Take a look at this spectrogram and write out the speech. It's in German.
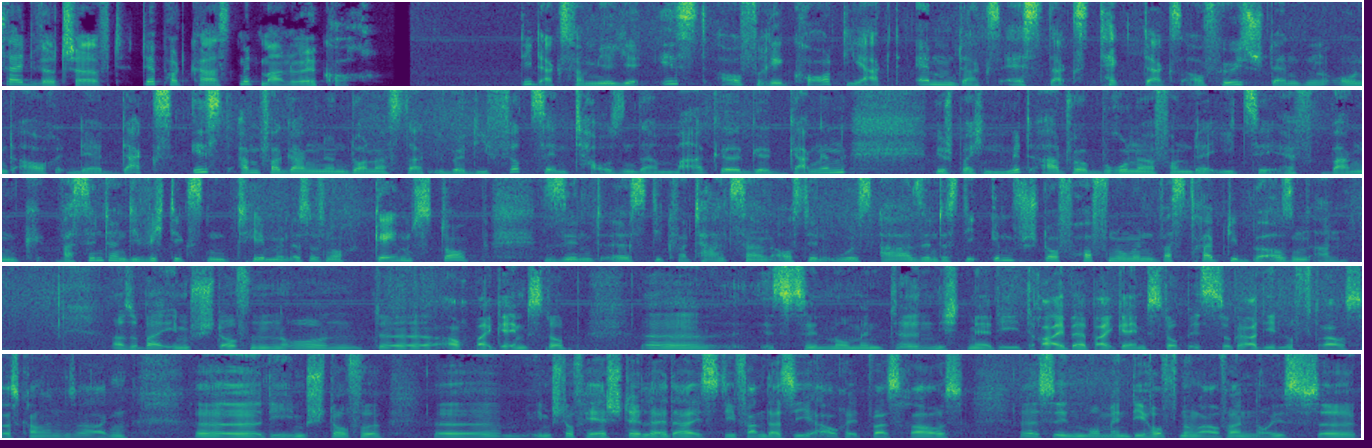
Inside Wirtschaft, der Podcast mit Manuel Koch. Die DAX-Familie ist auf Rekordjagd. MDAX, SDAX, TechDAX auf Höchstständen und auch der DAX ist am vergangenen Donnerstag über die 14.000er Marke gegangen. Wir sprechen mit Arthur Brunner von der ICF Bank. Was sind dann die wichtigsten Themen? Ist es noch GameStop? Sind es die Quartalzahlen aus den USA? Sind es die Impfstoffhoffnungen? Was treibt die Börsen an? Also bei Impfstoffen und äh, auch bei GameStop äh, ist im Moment äh, nicht mehr die Treiber. Bei GameStop ist sogar die Luft raus, das kann man sagen. Äh, die Impfstoffe, äh, Impfstoffhersteller, da ist die Fantasie auch etwas raus. Es sind im Moment die Hoffnung auf ein neues äh,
